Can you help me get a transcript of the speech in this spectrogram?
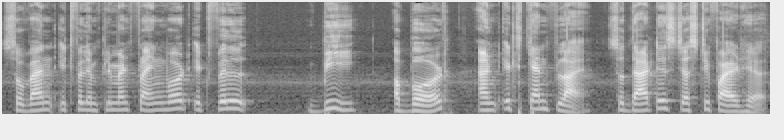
So when it will implement flying bird it will be a bird and it can fly. So that is justified here.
